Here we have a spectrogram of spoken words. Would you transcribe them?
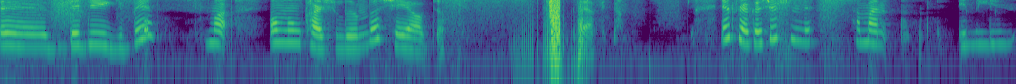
eee, dediği gibi onun karşılığında şey alacağız. Kıyafeti. Evet arkadaşlar şimdi hemen Emily'nin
